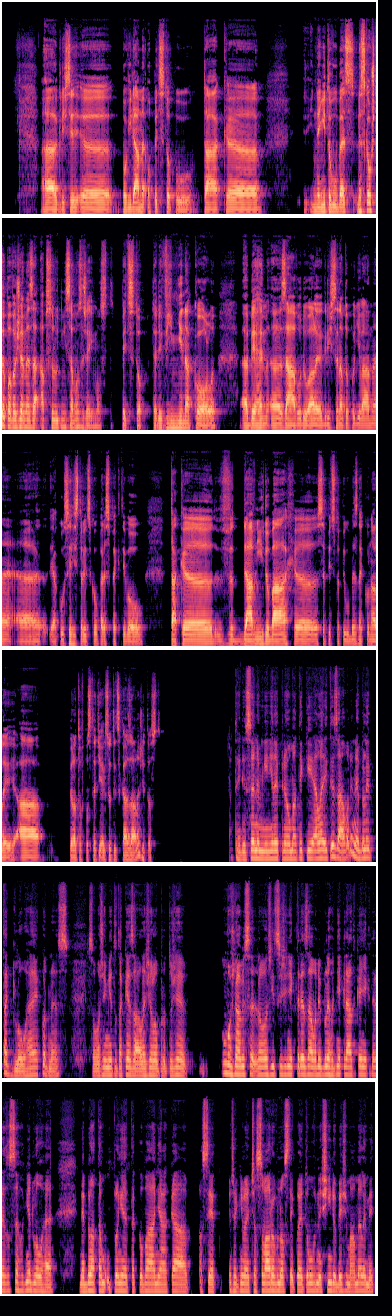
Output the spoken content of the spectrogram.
Eh, když si uh, povídáme o pitstopu, tak uh, Není to vůbec, dneska už to považujeme za absolutní samozřejmost, pit stop, tedy výměna kol eh, během eh, závodu, ale když se na to podíváme eh, jakousi historickou perspektivou, tak v dávných dobách se pitstopy vůbec nekonaly a byla to v podstatě exotická záležitost. Tehdy se neměnily pneumatiky, ale i ty závody nebyly tak dlouhé jako dnes. Samozřejmě to také záleželo, protože možná by se dalo říct, že některé závody byly hodně krátké, některé zase hodně dlouhé. Nebyla tam úplně taková nějaká, asi jak řekněme, časová rovnost, jako je tomu v dnešní době, že máme limit.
